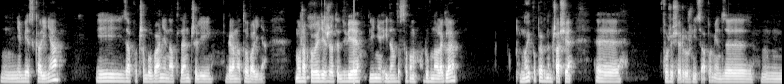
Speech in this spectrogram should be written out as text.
niebieska linia i zapotrzebowanie na tlen, czyli granatowa linia. Można powiedzieć, że te dwie linie idą ze sobą równolegle. No i po pewnym czasie e, tworzy się różnica pomiędzy mm,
